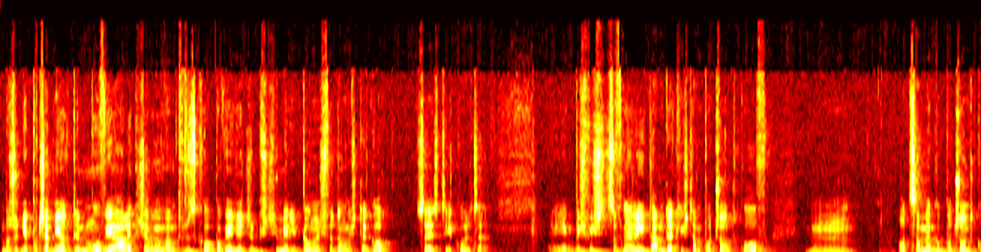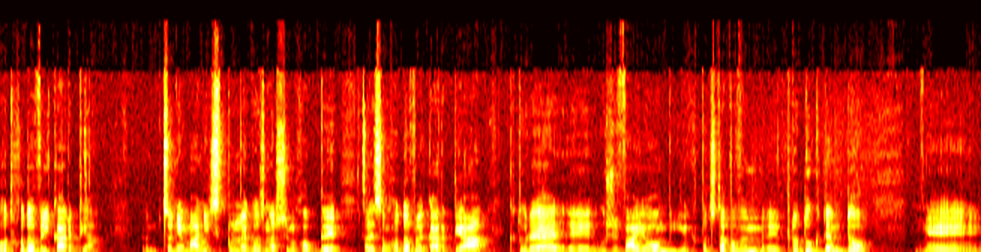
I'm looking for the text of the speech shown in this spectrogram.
Może niepotrzebnie o tym mówię, ale chciałbym Wam to wszystko opowiedzieć, żebyście mieli pełną świadomość tego, co jest w tej kulce. Jakbyśmy się cofnęli tam do jakichś tam początków, mm, od samego początku, od hodowli karpia, co nie ma nic wspólnego z naszym hobby, ale są hodowle karpia, które y, używają, ich podstawowym y, produktem do, y,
